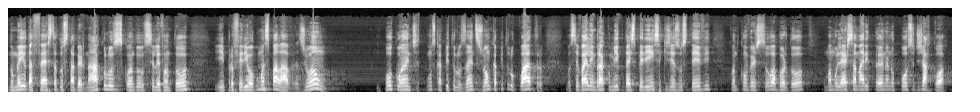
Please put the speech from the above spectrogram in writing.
no meio da festa dos tabernáculos, quando se levantou e proferiu algumas palavras. João, um pouco antes, alguns capítulos antes, João capítulo 4, você vai lembrar comigo da experiência que Jesus teve quando conversou, abordou uma mulher samaritana no poço de Jacó.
